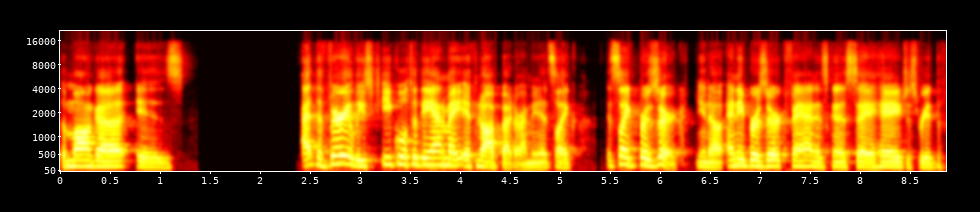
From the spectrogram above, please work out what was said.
the manga is at the very least equal to the anime, if not better. I mean, it's like it's like Berserk. You know, any Berserk fan is going to say, hey, just read the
